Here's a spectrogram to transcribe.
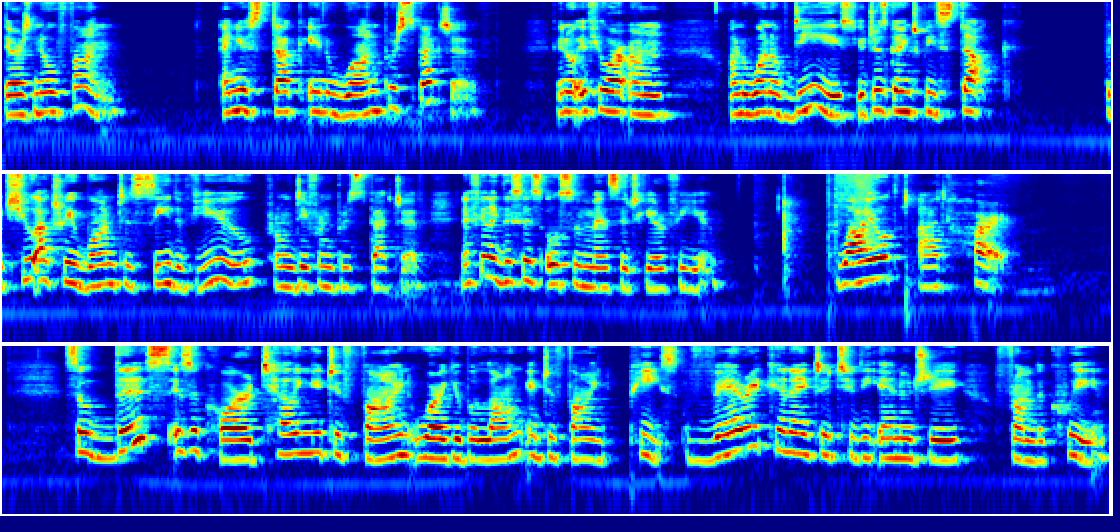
there's no fun. And you're stuck in one perspective. You know, if you are on on one of these, you're just going to be stuck. But you actually want to see the view from different perspective. And I feel like this is also a message here for you. Wild at heart. So this is a card telling you to find where you belong and to find peace. Very connected to the energy from the queen.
